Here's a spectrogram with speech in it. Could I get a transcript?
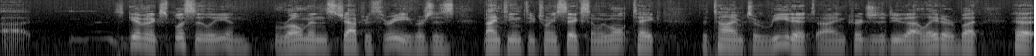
uh, is given explicitly in Romans chapter 3, verses 19 through 26, and we won't take the time to read it. I encourage you to do that later. But uh,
